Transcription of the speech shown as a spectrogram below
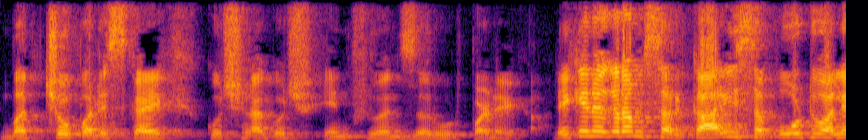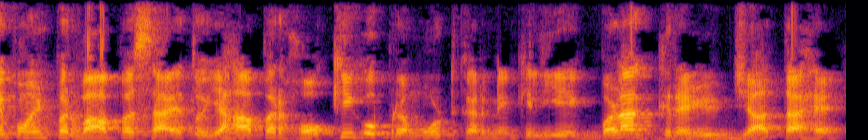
बच्चों पर इसका एक कुछ ना कुछ इंफ्लुएंस ज़रूर पड़ेगा। लेकिन अगर हम सरकारी सपोर्ट वाले पॉइंट पर वापस आए तो यहाँ पर हॉकी को प्रमोट करने के लिए एक बड़ा क्रेडिट जाता है।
